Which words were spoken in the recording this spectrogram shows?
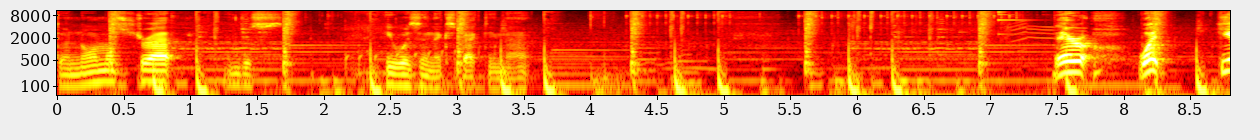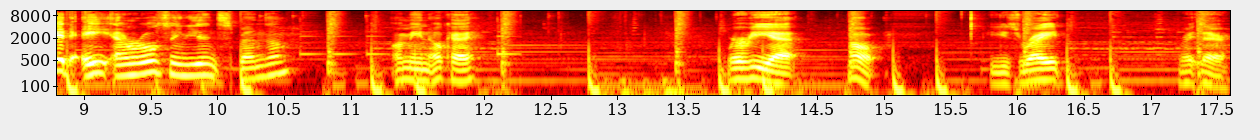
The normal strat, and just... He wasn't expecting that. There... What? He had eight emeralds and he didn't spend them? I mean, okay. Where he at? Oh. He's right... Right there.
